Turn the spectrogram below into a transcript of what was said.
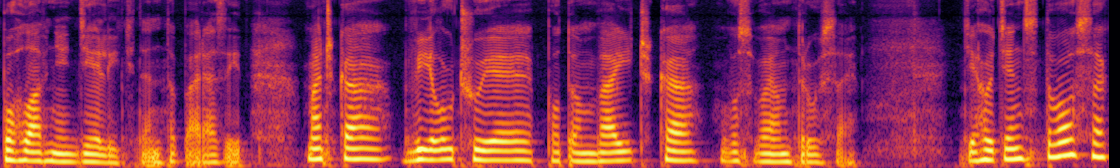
pohlavne deliť tento parazit. Mačka vylúčuje potom vajíčka vo svojom truse. Tehotenstvo sa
